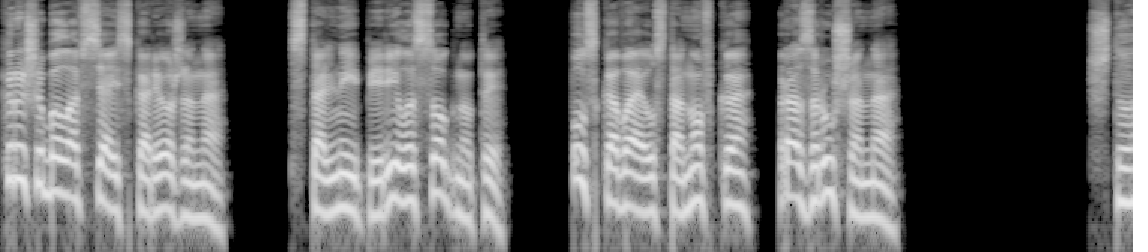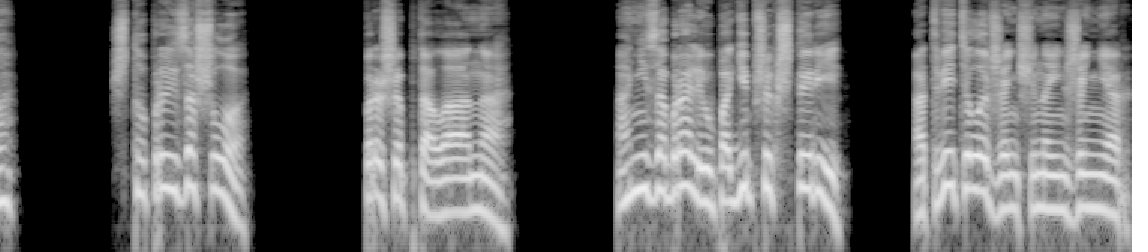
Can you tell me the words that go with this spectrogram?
Крыша была вся искорежена. Стальные перила согнуты. Пусковая установка разрушена. «Что? Что произошло?» Прошептала она. «Они забрали у погибших штыри», ответила женщина-инженер.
